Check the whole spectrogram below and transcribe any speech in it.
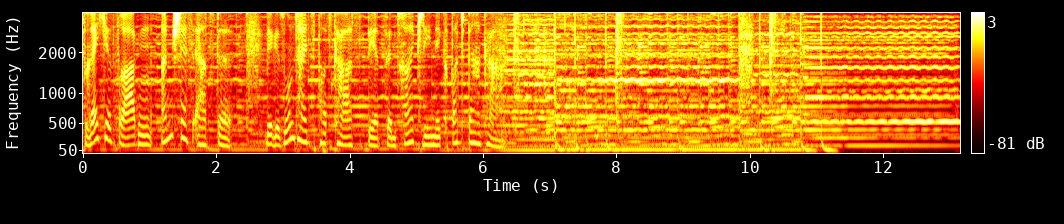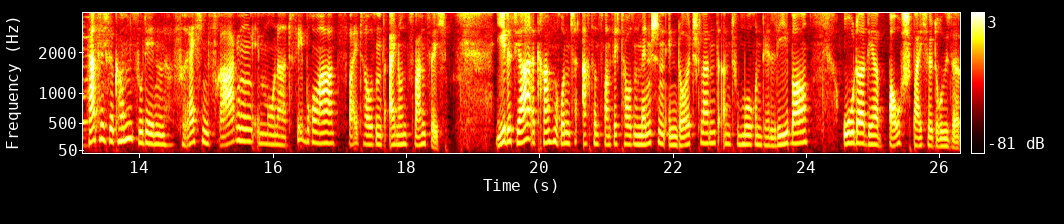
Freche Fragen an Chefärzte. Der Gesundheitspodcast der Zentralklinik Bad Berka. Herzlich willkommen zu den frechen Fragen im Monat Februar 2021. Jedes Jahr erkranken rund 28.000 Menschen in Deutschland an Tumoren der Leber oder der Bauchspeicheldrüse.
